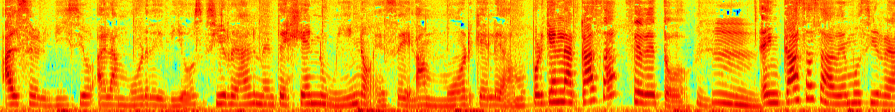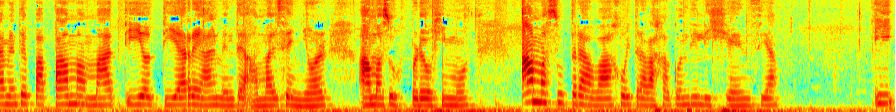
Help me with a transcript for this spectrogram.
al servicio, al amor de Dios, si realmente es genuino ese amor que le damos. Porque en la casa se ve todo. Mm. En casa sabemos si realmente papá, mamá, tío, tía realmente ama al Señor, ama a sus prójimos ama su trabajo y trabaja con diligencia. Y,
